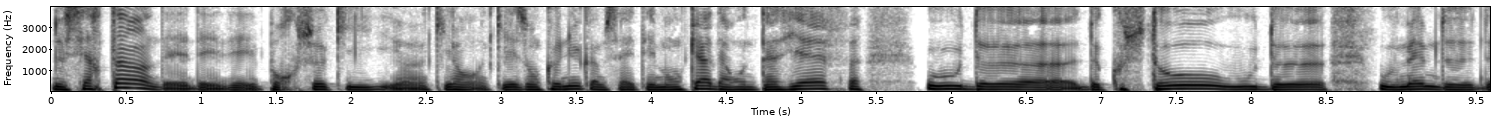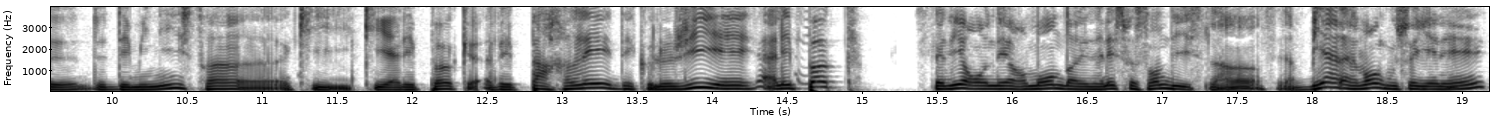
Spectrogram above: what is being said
de certains, des, des, des- pour ceux qui, euh, qui, qui les ont connus, comme ça a été mon cas, d'Aaron Tazieff, ou de, euh, de Cousteau, ou, de, ou même de, de, de- des ministres, hein, qui, qui à l'époque avaient parlé d'écologie, et à l'époque, c'est-à-dire on est remonte dans les années 70, là, hein, c'est-à-dire bien avant que vous soyez nés,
